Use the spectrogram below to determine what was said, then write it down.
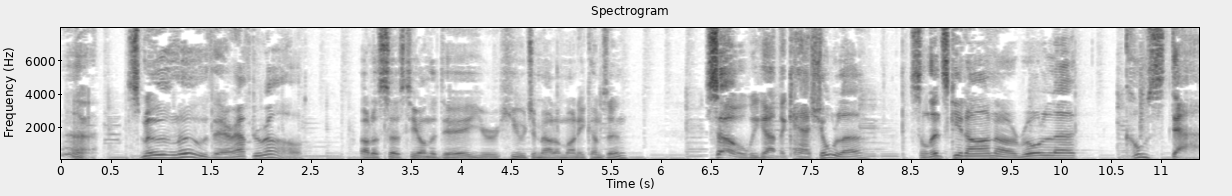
Huh. Smooth move there after all. Otto says to you on the day your huge amount of money comes in. So we got the cashola. So let's get on a roller coaster.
